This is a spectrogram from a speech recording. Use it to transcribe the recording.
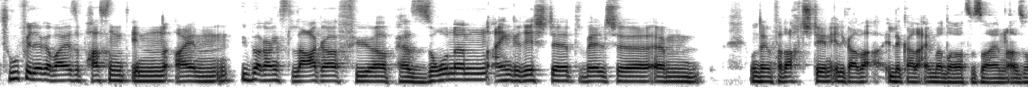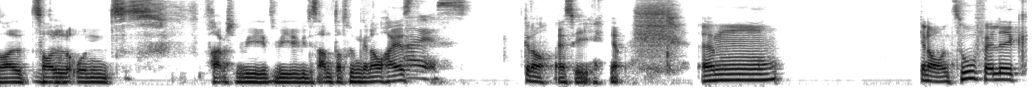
zufälligerweise passend in ein Übergangslager für Personen eingerichtet, welche ähm, unter dem Verdacht stehen, illegale, illegale Einwanderer zu sein. Also halt Zoll und frage mich nicht, wie, wie, wie das Amt da drüben genau heißt. Nice. Genau, SEI, ja. Ähm, genau, und zufällig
